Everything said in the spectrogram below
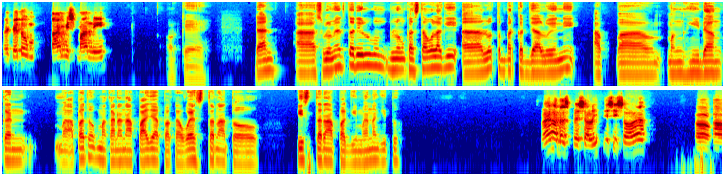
Mereka itu time is money. Oke. Dan, eee, sebelumnya tadi lu belum kasih tahu lagi, eee, lu tempat kerja lu ini ap eee, menghidangkan ma apa tuh, makanan apa aja? Apakah western atau eastern apa gimana gitu? Sebenarnya ada specialty sih soalnya, eee,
